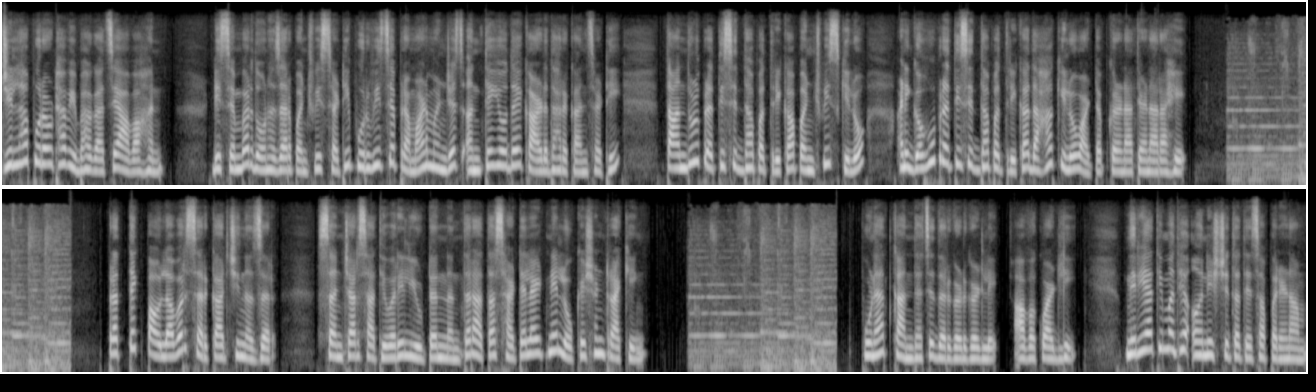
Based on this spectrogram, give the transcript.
जिल्हा पुरवठा विभागाचे आवाहन. डिसेंबर दोन हजार पंचवीससाठी पूर्वीचे प्रमाण म्हणजेच अंत्योदय कार्डधारकांसाठी तांदूळ प्रतिसिद्धापत्रिका पंचवीस किलो आणि गहू प्रतिसिद्धापत्रिका दहा किलो वाटप करण्यात येणार आहे. प्रत्येक पावलावर सरकारची नजर. संचार साथीवरील युटर्न नंतर आता सॅटेलाइटने लोकेशन ट्रॅकिंग. पुण्यात कांद्याचे दर गडगडले. आवक वाढली. निर्यातीमध्ये अनिश्चिततेचा परिणाम.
